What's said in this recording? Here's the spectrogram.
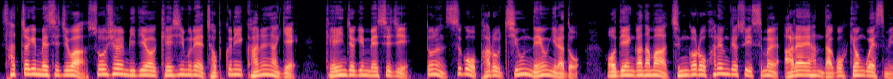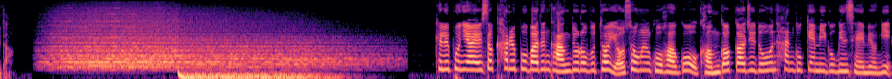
사적인 메시지와 소셜 미디어 게시물에 접근이 가능하기에 개인적인 메시지 또는 쓰고 바로 지운 내용이라도 어디엔가나마 증거로 활용될 수 있음을 알아야 한다고 경고했습니다. 캘리포니아에서 칼을 뽑아든 강도로부터 여성을 구하고 검거까지 도운 한국계 미국인 3명이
